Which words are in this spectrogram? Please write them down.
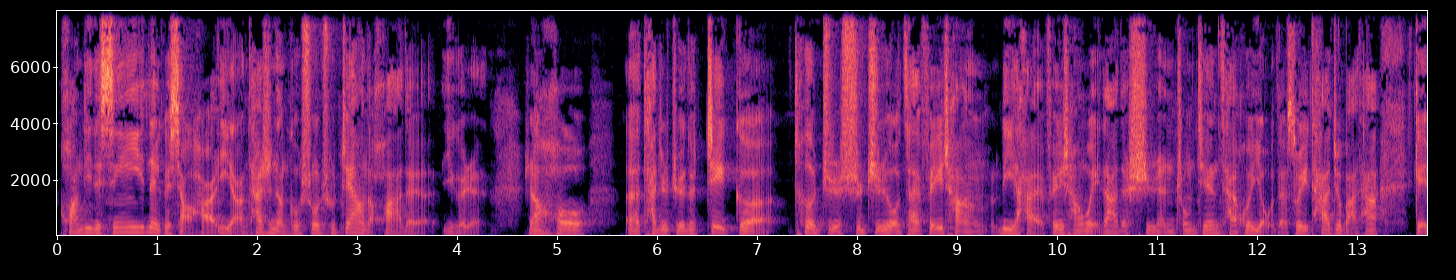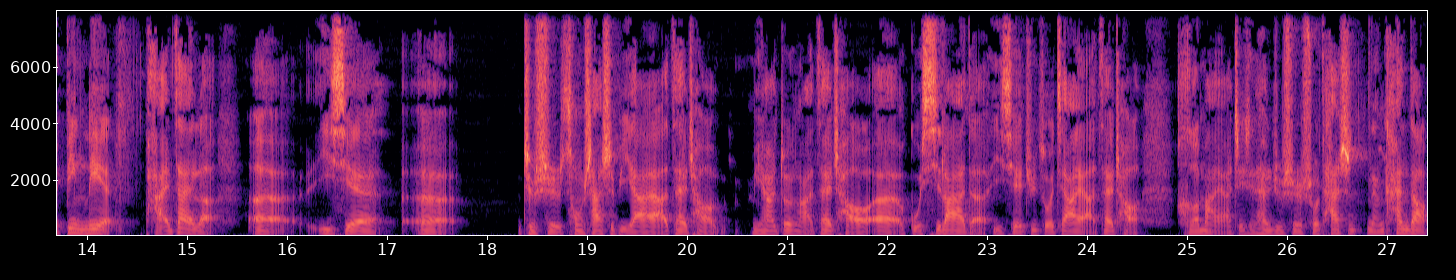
皇帝的新衣那个小孩一样，他是能够说出这样的话的一个人。然后，呃，他就觉得这个特质是只有在非常厉害、非常伟大的诗人中间才会有的，所以他就把它给并列排在了呃一些呃，就是从莎士比亚呀，再朝。米尔顿啊，再朝呃古希腊的一些剧作家呀，再朝荷马呀这些，他就是说他是能看到，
